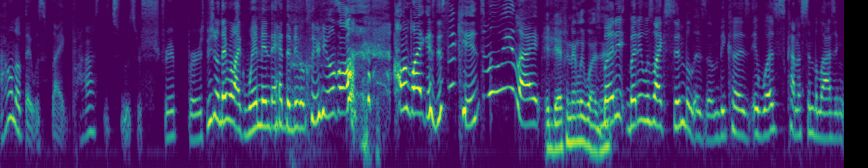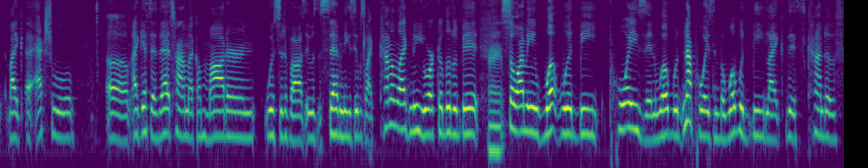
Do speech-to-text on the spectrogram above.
I don't know if they was like prostitutes or strippers, but you know they were like women. They had the big old clear heels on. I was like, "Is this a kids movie?" Like, It definitely wasn't. but it but it was like symbolism because it was kind of symbolizing like an actual um, I guess at that time like a modern Wizard of Oz. It was the seventies. It was like kind of like New York a little bit. Right. So I mean, what would be poison? What would not poison, but what would be like this kind of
